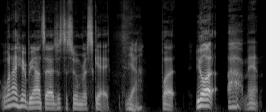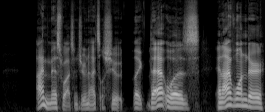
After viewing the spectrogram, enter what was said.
When I hear Beyonce, I just assume risque. Yeah. But you know what? Ah, man, I miss watching Drew Neitzel shoot. Like that was, and I wonder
